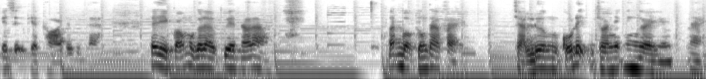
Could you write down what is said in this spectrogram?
cái sự thiệt thòi cho chúng ta. Thế thì có một cái lời khuyên đó là bắt buộc chúng ta phải trả lương cố định cho những cái người này.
